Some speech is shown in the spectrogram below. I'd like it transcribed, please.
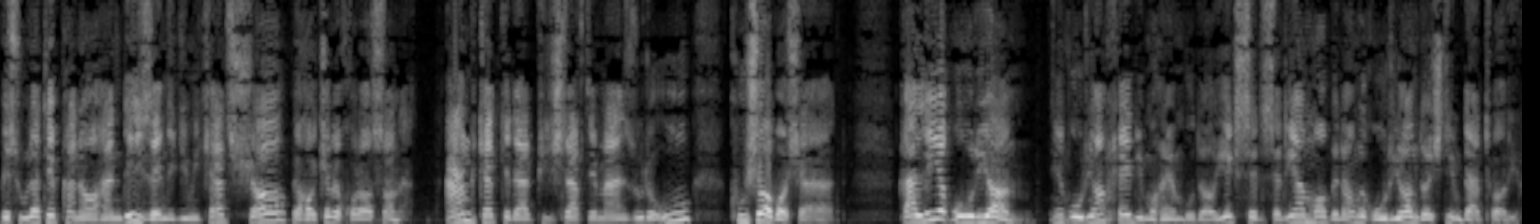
به صورت پناهنده زندگی می‌کرد شاه به حاکم خراسان امر کرد که در پیشرفت منظور او کوشا باشد. قله قوریان این قوریان خیلی مهم بود. یک سلسله هم ما به نام قوریان داشتیم در تاریخ.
